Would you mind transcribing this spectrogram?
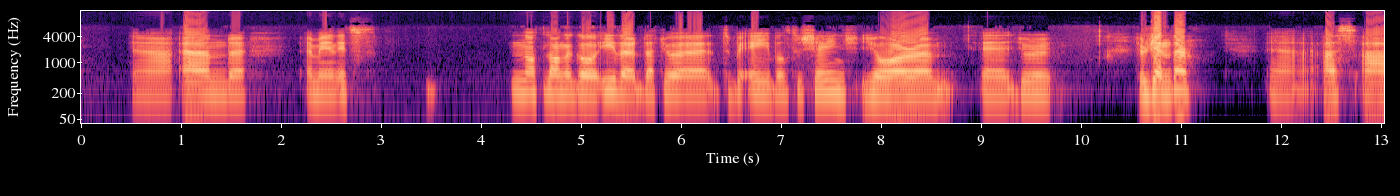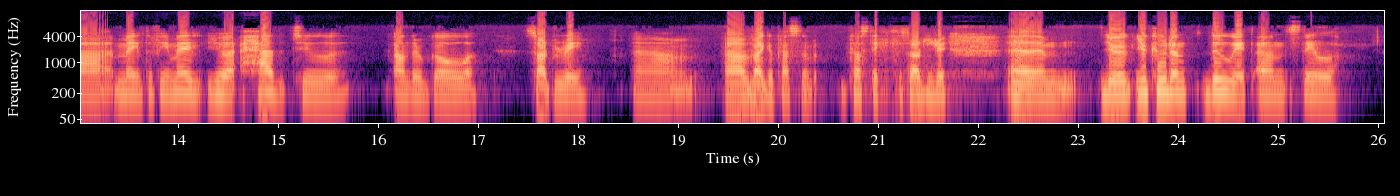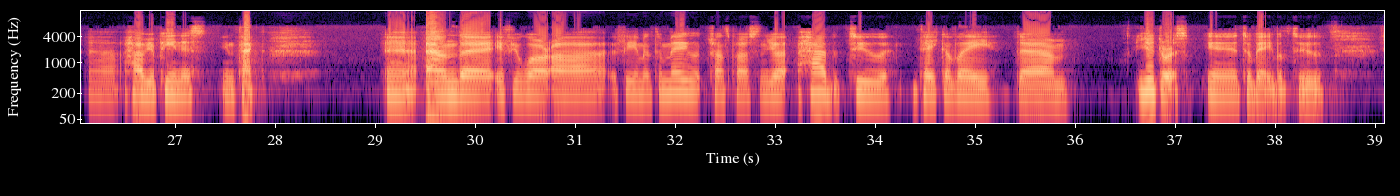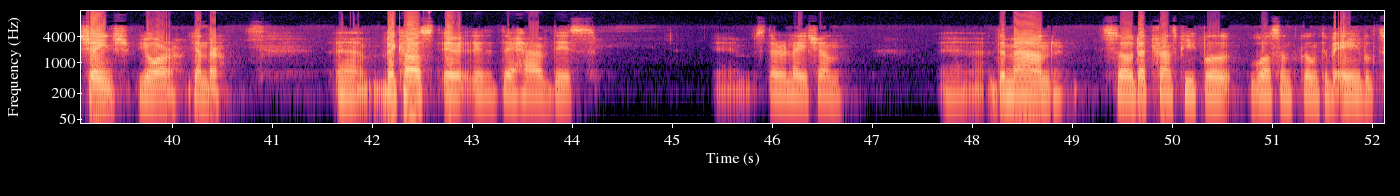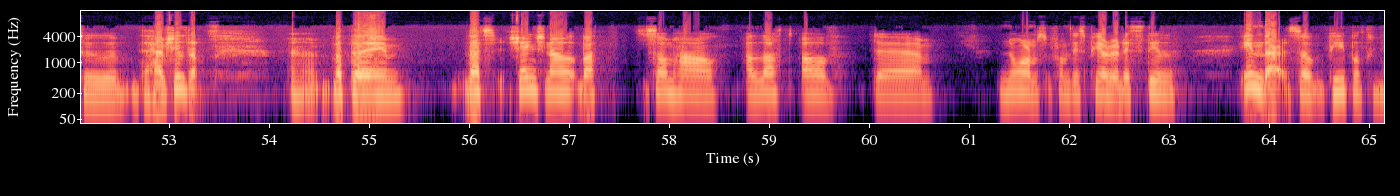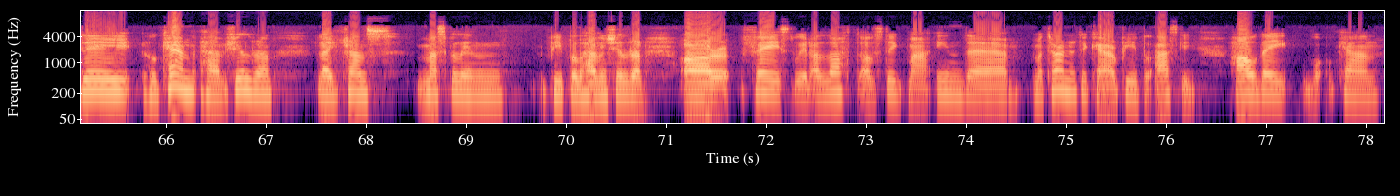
Uh, and uh, I mean, it's not long ago either that you uh, to be able to change your um, uh, your your gender uh, as a male to female, you had to undergo surgery, um, uh, vaginoplastic surgery. Um, you you couldn't do it and still uh, have your penis intact. Uh, and uh, if you were a female to male trans person, you had to take away the um, uterus uh, to be able to change your gender. Um, because they have this um, sterilization uh, demand so that trans people wasn't going to be able to to have children. Uh, but the, that's changed now. But somehow a lot of the norms from this period is still in there. So people today who can have children, like trans masculine people having children, are faced with a lot of stigma in the maternity care. People asking how they can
